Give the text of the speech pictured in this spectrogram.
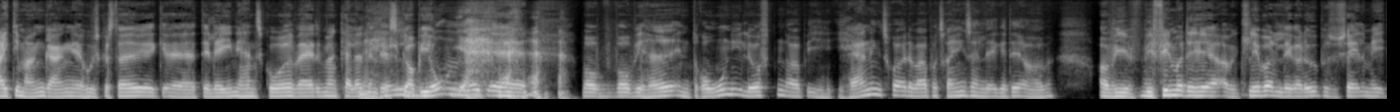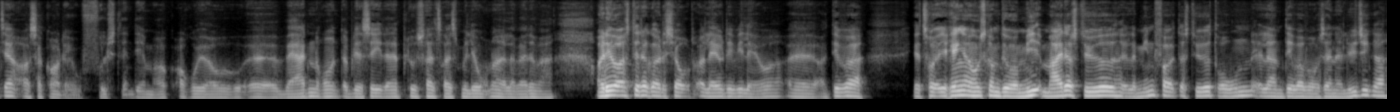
rigtig mange gange. Jeg husker stadig, at uh, Delaney han scorede, hvad er det, man kalder den der skorpion, ja. ikke? Uh, hvor, hvor vi havde en drone i luften op i, i Herning, tror jeg, det var på træningsanlægget deroppe. Og vi, vi filmer det her, og vi klipper det, lægger det ud på sociale medier, og så går det jo fuldstændig amok, og ryger jo øh, verden rundt, og bliver set af plus 50 millioner, eller hvad det var. Og det er også det, der gør det sjovt at lave det, vi laver. Øh, og det var, jeg tror, jeg kan ikke engang huske, om det var mig, der styrede, eller mine folk, der styrede dronen, eller om det var vores analytikere,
